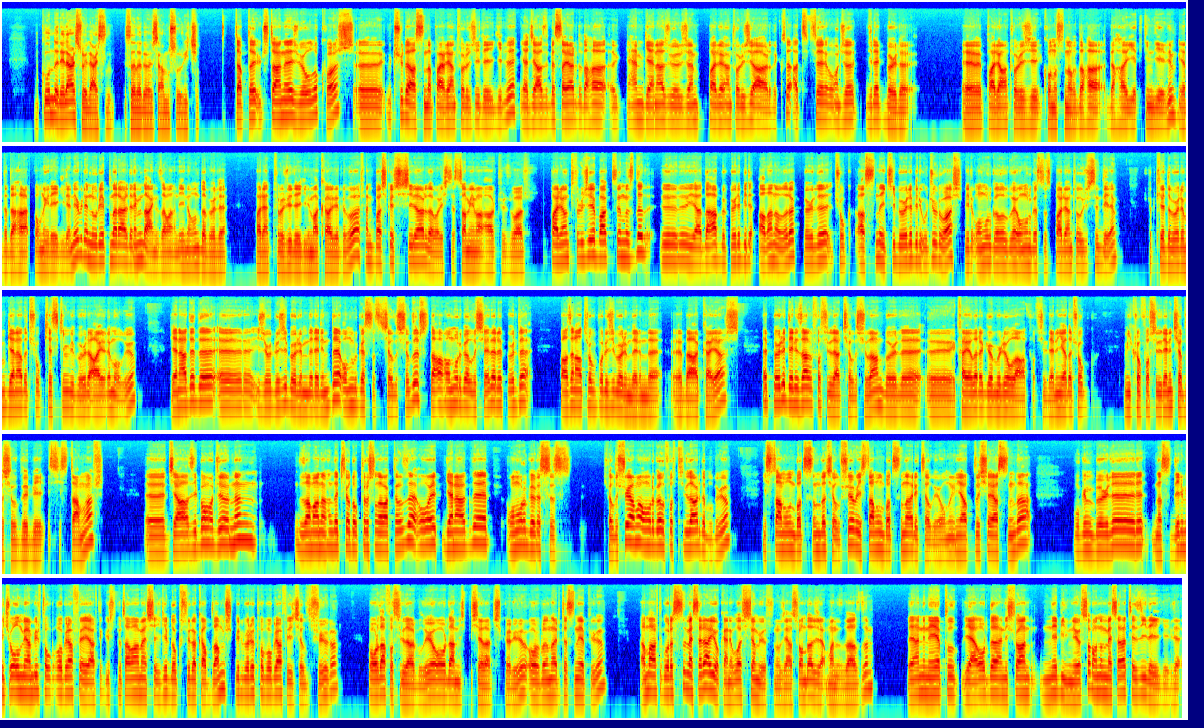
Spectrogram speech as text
Bu konuda neler söylersin sana dönsem bu soru için? Kitapta üç tane jeolog var. Ee, üçü de aslında paleontoloji ile ilgili. Ya Cazibe Sayar da daha e, hem genel jeoloji hem paleontoloji ağırlıklı. Atife Hoca direkt böyle e, paleontoloji konusunda daha daha yetkin diyelim ya da daha konuyla ilgileniyor. Bir de Nuriye Pınar Erdem'in de aynı zamanda yine onun da böyle paleontoloji ile ilgili makaleleri var. Hani başka kişiler de var işte Samime Artüz var. Paleontolojiye baktığımızda e, ya daha böyle bir alan olarak böyle çok aslında iki böyle bir ucur var. Bir omurgalı ve omurgasız paleontolojisi diye. Türkiye'de böyle bu genelde çok keskin bir böyle ayrım oluyor. Genelde de e, jeoloji bölümlerinde omurgasız çalışılır. Daha omurgalı şeyler hep böyle bazen antropoloji bölümlerinde e, daha kayar hep böyle denizel fosiller çalışılan, böyle e, kayalara gömülü olan fosillerin ya da çok mikrofosillerin çalışıldığı bir sistem var. E, Cazibe Hoca'nın zamanındaki o doktorasına baktığınızda o hep, genelde hep omurgasız çalışıyor ama omurgalı fosiller de buluyor. İstanbul'un batısında çalışıyor ve İstanbul'un batısını haritalıyor. Onun yaptığı şey aslında bugün böyle nasıl diyelim hiç olmayan bir topografya artık üstü tamamen şehir dokusuyla kaplanmış bir böyle topografya çalışıyor. Oradan fosiller buluyor. Oradan bir şeyler çıkarıyor. Oradan haritasını yapıyor. Ama artık orası mesela yok. Hani ulaşamıyorsunuz. Yani sondaj yapmanız lazım. Ve hani ne yapıl ya yani orada hani şu an ne biliniyorsa onun mesela teziyle ilgili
